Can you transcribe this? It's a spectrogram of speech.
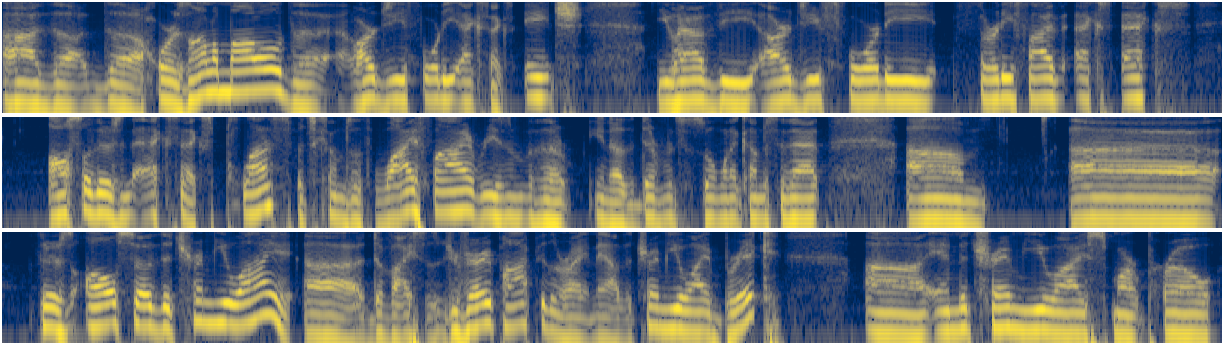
uh, the the horizontal model, the RG40XXH. You have the RG4035XX. Also, there's an XX Plus, which comes with Wi-Fi. Reason for the you know the differences when it comes to that. Um, uh, there's also the TrimUI uh, devices, which are very popular right now. The TrimUI Brick uh, and the TrimUI Smart Pro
